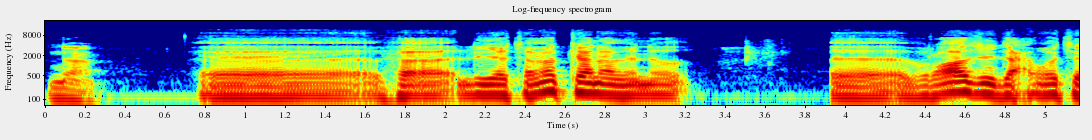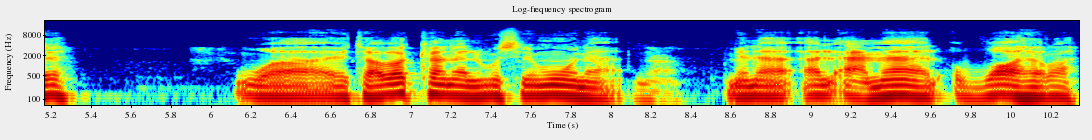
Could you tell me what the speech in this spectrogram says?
نعم. فليتمكن من آه إبراز دعوته ويتمكن المسلمون نعم. من الأعمال الظاهرة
